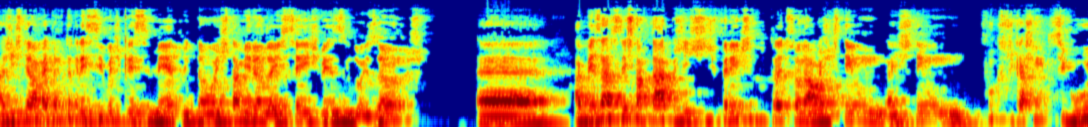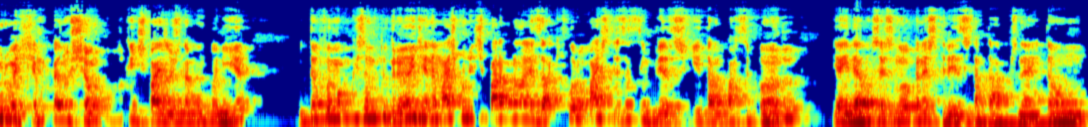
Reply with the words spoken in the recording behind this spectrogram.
a gente tem uma meta muito agressiva de crescimento, então a gente está mirando aí seis vezes em dois anos. É, apesar de ser startup, a gente, diferente do tradicional, a gente, tem um, a gente tem um fluxo de caixa muito seguro, a gente é muito pé no chão com tudo que a gente faz hoje na companhia. Então foi uma conquista muito grande, ainda mais quando a gente para para analisar que foram mais de 300 empresas que estavam participando e a Endeavor selecionou apenas 13 startups. Né? Então,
